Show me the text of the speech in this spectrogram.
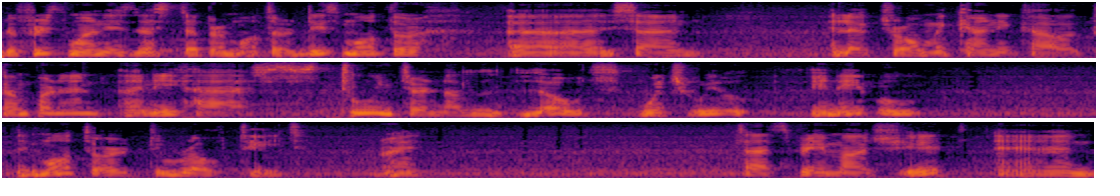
the first one is the stepper motor. This motor uh, is an electromechanical component and it has two internal loads which will enable the motor to rotate, right? That's pretty much it and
